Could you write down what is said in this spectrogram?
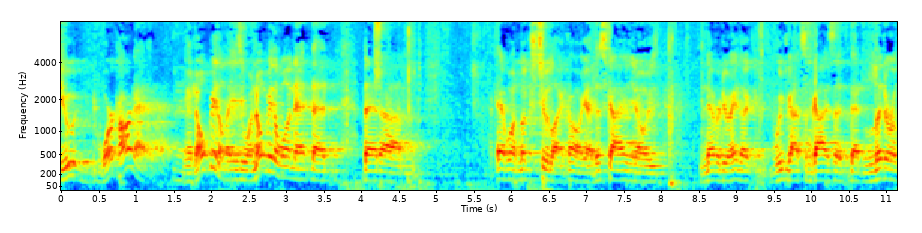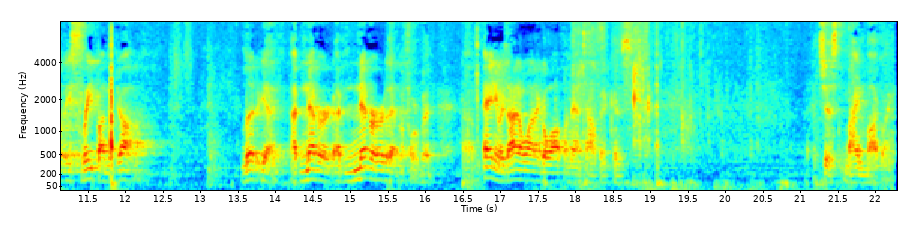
do work hard at it. You know, don't be the lazy one. Don't be the one that that that um, everyone looks to like, oh yeah, this guy, you know, he's never do anything. Like we've got some guys that, that literally sleep on the job. Yeah, I've never I've never heard of that before. But um, anyways, I don't want to go off on that topic because it's just mind-boggling.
